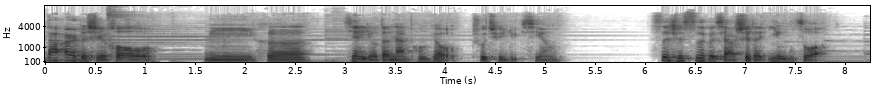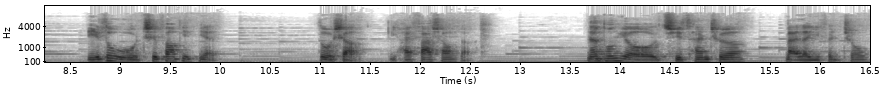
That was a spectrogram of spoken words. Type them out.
大二的时候，你和现有的男朋友出去旅行，四十四个小时的硬座，一路吃方便面，路上你还发烧了。男朋友去餐车买了一份粥，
